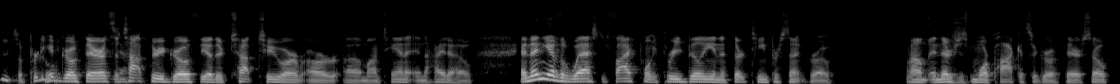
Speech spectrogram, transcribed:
Hmm, So pretty cool. good growth there. It's the Yeah. top three growth. The other top two are, are uh, Montana and Idaho. And then you have the West at 5.3 billion and 13% growth. Um, and there's just more pockets of growth there. So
